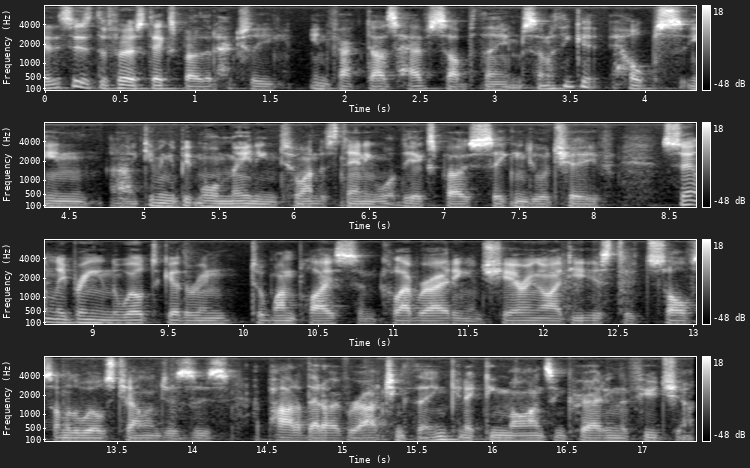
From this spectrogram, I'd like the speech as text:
Yeah, this is the first expo that actually, in fact, does have sub themes, and I think it helps in uh, giving a bit more meaning to understanding what the expo is seeking to achieve. Certainly, bringing the world together into one place and collaborating and sharing ideas to solve some of the world's challenges is a part of that overarching theme, connecting minds and creating the future.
